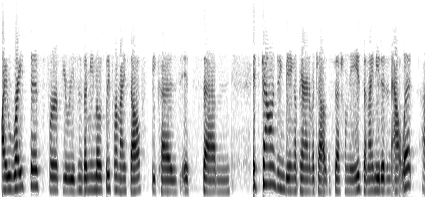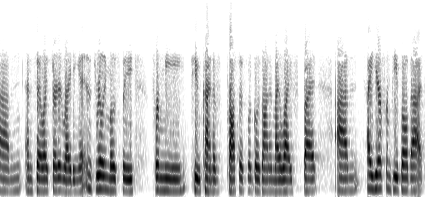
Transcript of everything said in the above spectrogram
I write this for a few reasons. I mean, mostly for myself because it's um, it's challenging being a parent of a child with special needs, and I needed an outlet, um, and so I started writing it. And it's really mostly for me to kind of process what goes on in my life. But um, I hear from people that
